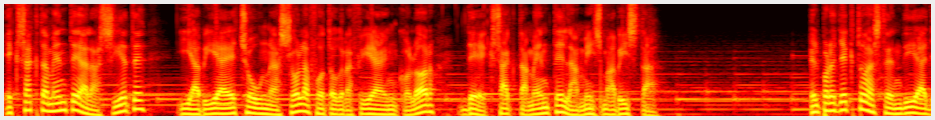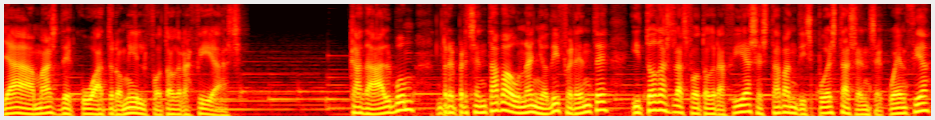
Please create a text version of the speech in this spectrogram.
exactamente a las 7 y había hecho una sola fotografía en color de exactamente la misma vista. El proyecto ascendía ya a más de 4.000 fotografías. Cada álbum representaba un año diferente y todas las fotografías estaban dispuestas en secuencia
